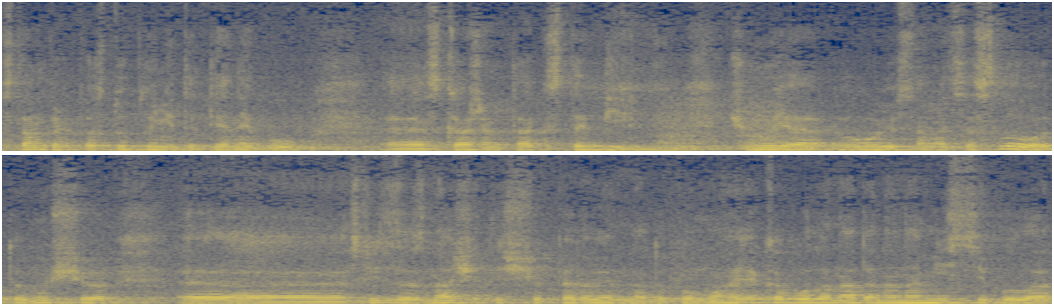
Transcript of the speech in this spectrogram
Стан при поступленні дитини був, е, скажімо так, стабільний. Чому я говорю саме це слово? Тому що е, слід зазначити, що первинна допомога, яка була надана на місці, була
